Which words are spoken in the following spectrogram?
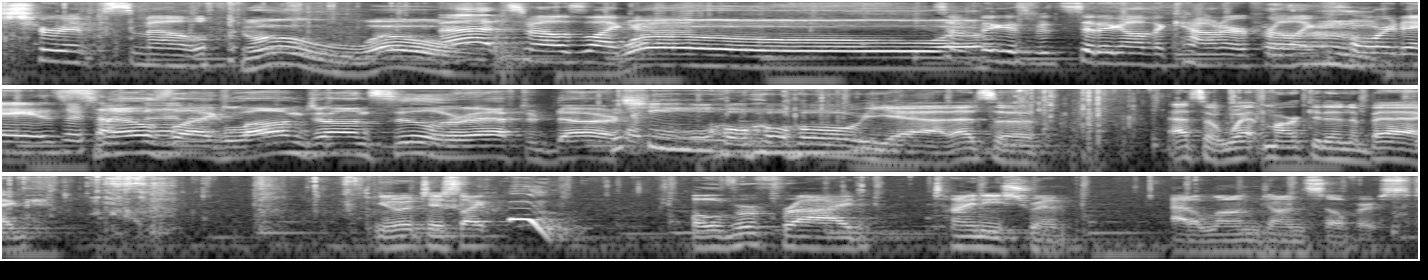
shrimp smell. Whoa, whoa. That smells like a, something that's been sitting on the counter for like four days or Smells something. Smells like Long John Silver after dark. oh yeah, that's a that's a wet market in a bag. You know what it tastes like? Over fried, tiny shrimp. at a Long John Silver's.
